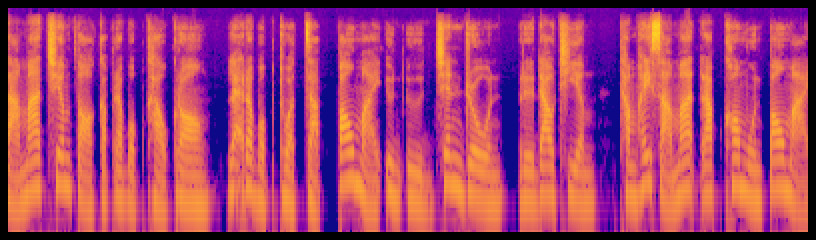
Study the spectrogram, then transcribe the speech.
สามารถเชื่อมต่อกับระบบข่าวกรอง และระบบตรวจจับเป้าหมายอื่น ๆ เช่นโดรน หรือดาวเทียมทำให้สามารถรับข้อมูลเป้าหมาย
